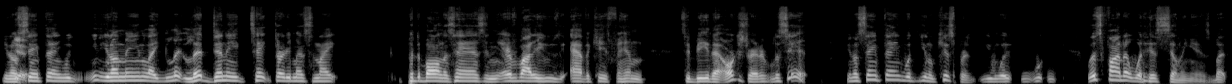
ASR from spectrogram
You know, Yeah. same thing. With, you know what I mean? Like let, let Denny take 30 minutes a night, put the ball in his hands, and everybody who advocates for him to be that orchestrator, let's see it. You know, same thing with you know Kispert. You, let's find out what his ceiling is. But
